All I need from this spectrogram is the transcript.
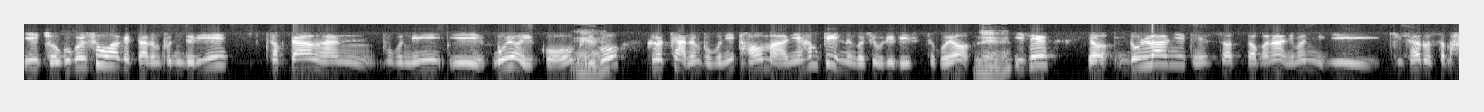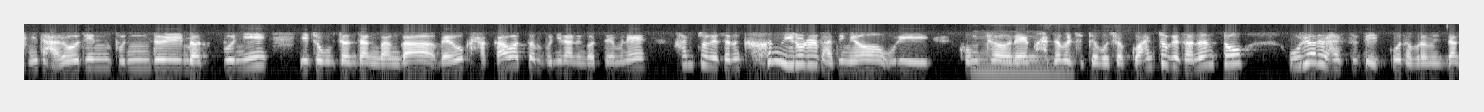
이 조국을 수호하겠다는 분들이 적당한 부분이 이 모여 있고 네. 그리고 그렇지 않은 부분이 더 많이 함께 있는 것이 우리 리스트고요. 네. 이제 논란이 됐었거나 아니면 이 기사로서 많이 다뤄진 분들 몇 분이 이 조국 전 장관과 매우 가까웠던 분이라는 것 때문에 한쪽에서는 큰 위로를 받으며 우리 공천의 음. 과정을 지켜보셨고 한쪽에서는 또 우려를 할 수도 있고 더불어민주당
